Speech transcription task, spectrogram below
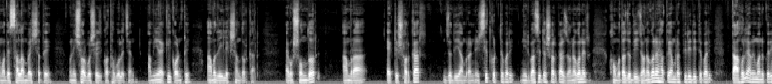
আমাদের সালাম ভাইয়ের সাথে উনি সর্বশেষ কথা বলেছেন, আমিও একই কণ্ঠে, আমাদের ইলেকশন দরকার। এবং সুন্দর, আমরা একটি সরকার যদি আমরা নিশ্চিত করতে পারি, নির্বাচিত সরকার, জনগণের ক্ষমতা যদি জনগণের হাতে আমরা ফিরিয়ে দিতে পারি, তাহলে আমি মনে করি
